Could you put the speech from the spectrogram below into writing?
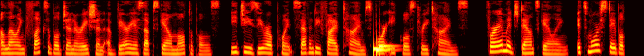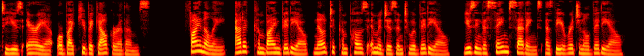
allowing flexible generation of various upscale multiples, e.g. 0.75 times 4 equals 3 times. For image downscaling, it's more stable to use area or bicubic algorithms. Finally, add a combine video node to compose images into a video, using the same settings as the original video.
